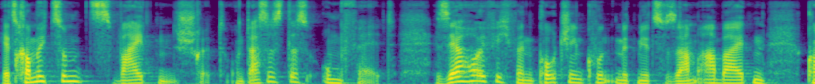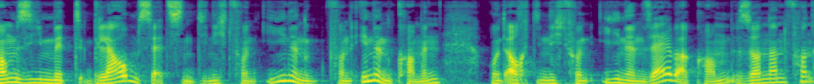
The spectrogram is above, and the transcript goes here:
Jetzt komme ich zum zweiten Schritt und das ist das Umfeld. Sehr häufig, wenn Coaching-Kunden mit mir zusammenarbeiten, kommen sie mit Glaubenssätzen, die nicht von ihnen, von innen kommen und auch die nicht von ihnen selber kommen, sondern von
